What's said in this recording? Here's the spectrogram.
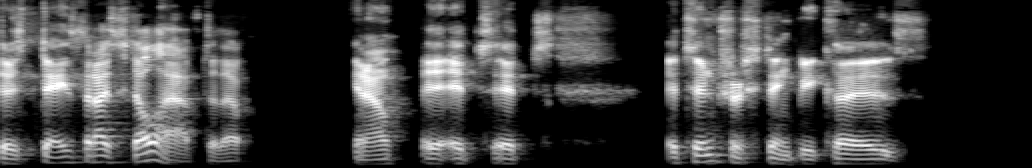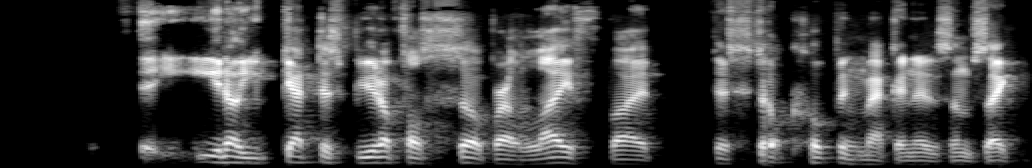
there's days that I still have to, though you know, it, it's it's it's interesting because you know you get this beautiful sober life, but there's still coping mechanisms. Like,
